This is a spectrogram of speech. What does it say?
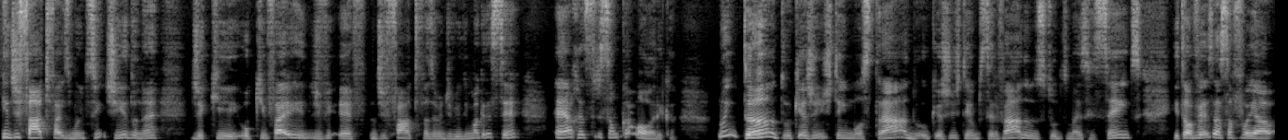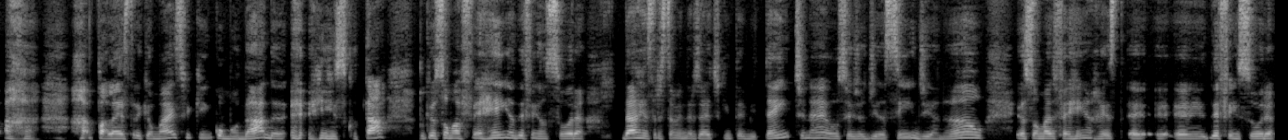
E de fato faz muito sentido, né? De que o que vai de, é, de fato fazer o indivíduo emagrecer é a restrição calórica. No entanto, o que a gente tem mostrado, o que a gente tem observado nos estudos mais recentes, e talvez essa foi a, a, a palestra que eu mais fiquei incomodada em escutar, porque eu sou uma ferrenha defensora da restrição energética intermitente, né? Ou seja, dia sim, dia não. Eu sou uma ferrenha é, é, é, defensora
